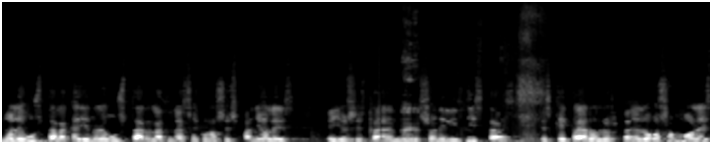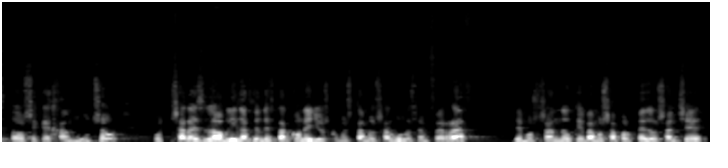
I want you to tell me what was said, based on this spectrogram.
No le gusta la calle, no le gusta relacionarse con los españoles. Ellos están, son elitistas. Es que, claro, los españoles luego son molestos, se quejan mucho. Pues ahora es la obligación de estar con ellos, como estamos algunos en Ferraz, demostrando que vamos a por Pedro Sánchez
